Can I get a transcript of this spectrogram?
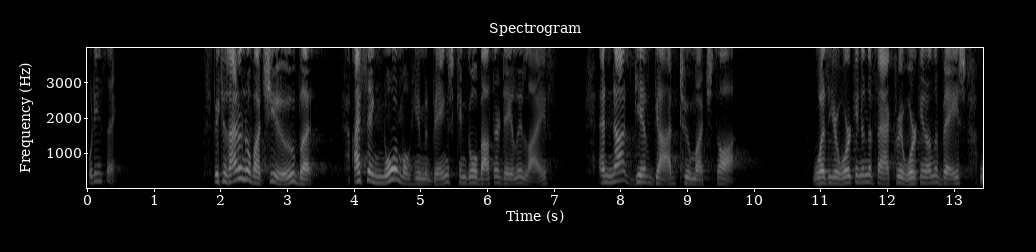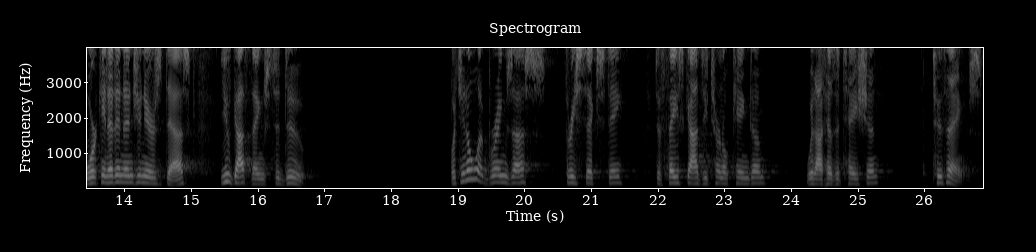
What do you think? Because I don't know about you, but I think normal human beings can go about their daily life and not give God too much thought. Whether you're working in the factory, working on the base, working at an engineer's desk, you've got things to do. But you know what brings us 360 to face God's eternal kingdom without hesitation? Two things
